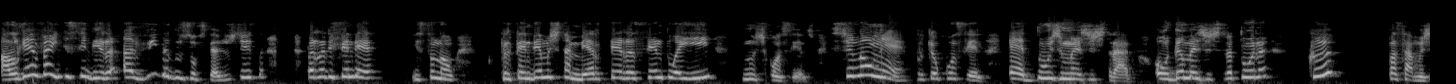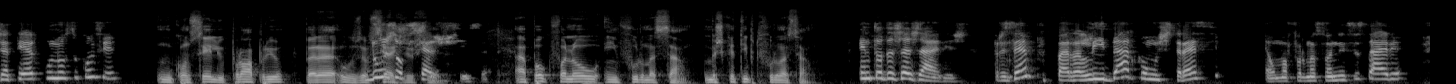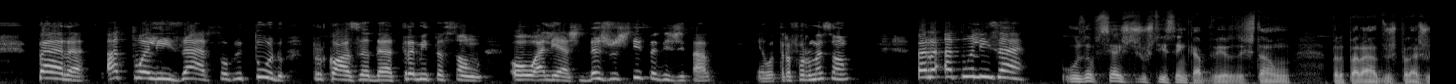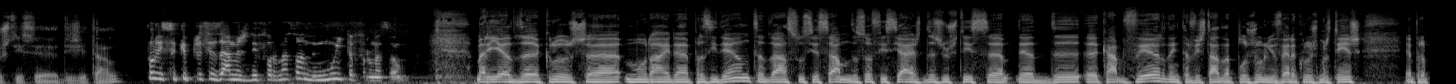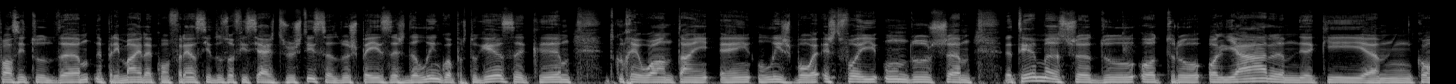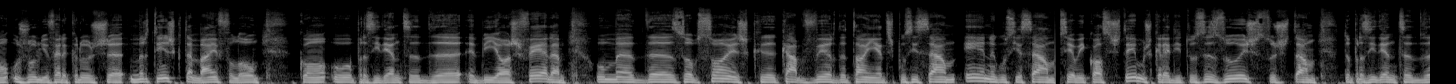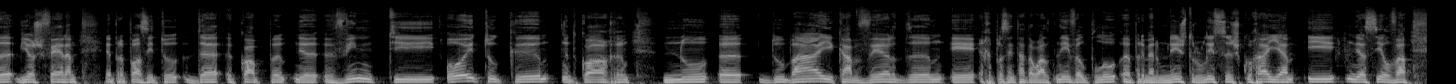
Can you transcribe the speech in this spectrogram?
alguém vai decidir a vida dos oficiais de justiça para defender. Isso não. Pretendemos também ter assento aí nos conselhos. Se não é, porque o conselho é dos magistrados ou da magistratura, que passamos a ter o nosso conselho. Um conselho próprio para os oficiais, dos oficiais de justiça. justiça. Há pouco falou em formação, mas que tipo de formação? Em todas as áreas. Por exemplo, para lidar com o estresse, é uma formação necessária. Para atualizar, sobretudo por causa da tramitação, ou aliás, da justiça digital, é outra formação. Para atualizar. Os oficiais de justiça em Cabo Verde estão preparados para a justiça digital? Por isso que precisamos de formação, de muita formação. Maria de Cruz eh, Moreira, presidente da Associação dos Oficiais de Justiça eh, de eh, Cabo Verde, entrevistada pelo Júlio Vera Cruz Martins a propósito da primeira Conferência dos Oficiais de Justiça dos Países da Língua Portuguesa que decorreu ontem em Lisboa. Este foi um dos temas do outro olhar aqui com o Júlio Vera Cruz Martins, que também falou com o presidente de Biosfera. Uma das opções que Cabo Verde tem à disposição é a negociação do seu ecossistema, os créditos azuis, sugestão do presidente de Biosfera a propósito da COP28 que decorre no uh, Dubai. Cabo Verde é representado ao alto nível pelo uh, primeiro-ministro Ulisses Correia e Silva.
